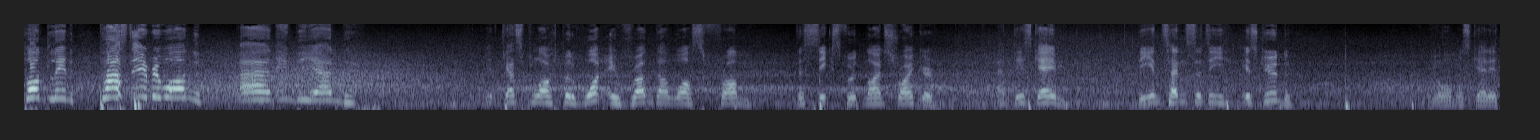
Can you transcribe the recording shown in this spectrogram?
Hudlin past everyone. And in the end, it gets blocked. But what a run that was from the six foot nine striker. And this game, the intensity is good. We almost get it.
